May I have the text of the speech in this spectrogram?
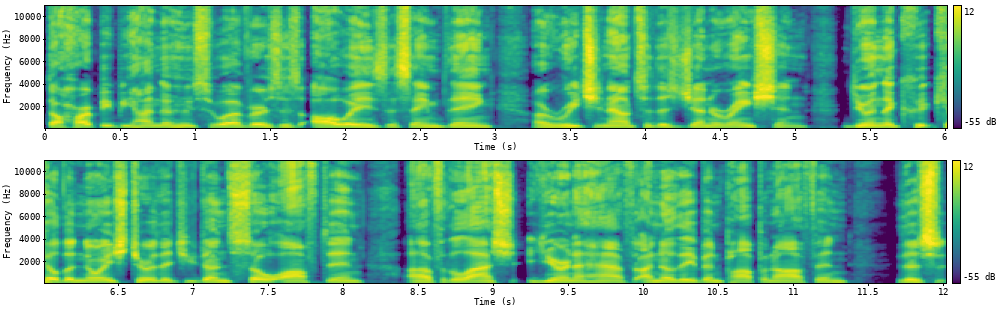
The heartbeat behind the Whosoevers is always the same thing uh, reaching out to this generation, doing the Kill the Noise tour that you've done so often uh, for the last year and a half. I know they've been popping off, and there's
